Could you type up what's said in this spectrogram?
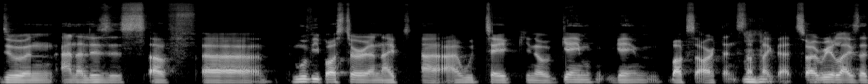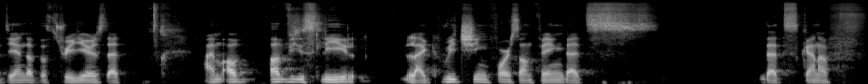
do an analysis of uh, movie poster and I uh, I would take you know game game box art and stuff Mhm. like that so I realized at the end of the three years that I'm ob- obviously like reaching for something that's that's kind of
